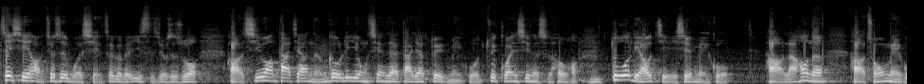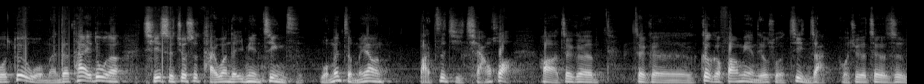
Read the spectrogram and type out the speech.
这些哈，就是我写这个的意思，就是说，好，希望大家能够利用现在大家对美国最关心的时候哈，多了解一些美国。好，然后呢？好，从美国对我们的态度呢，其实就是台湾的一面镜子。我们怎么样把自己强化？啊，这个。这个各个方面有所进展，我觉得这个是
